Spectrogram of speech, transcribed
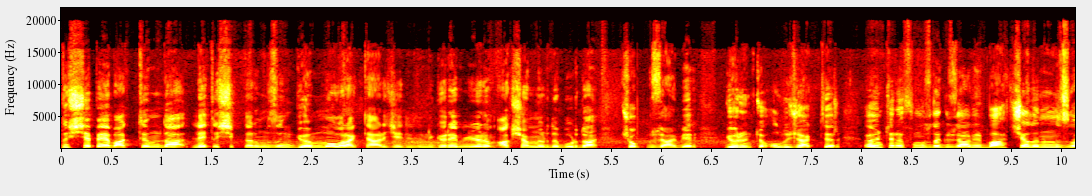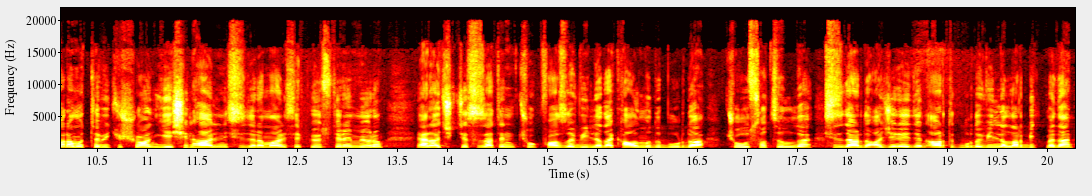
Dış cepheye baktığımda led ışıklarımızın gömme olarak tercih edildiğini görebiliyorum. Akşamları da burada çok güzel bir görüntü olacaktır. Ön tarafımızda güzel bir bahçe alanımız var ama tabii ki şu an yeşil halini sizlere maalesef gösteremiyorum. Yani açıkçası zaten çok fazla villada kalmadı burada. Çoğu satıldı. Sizler de acele edin. Artık burada villalar bitmeden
